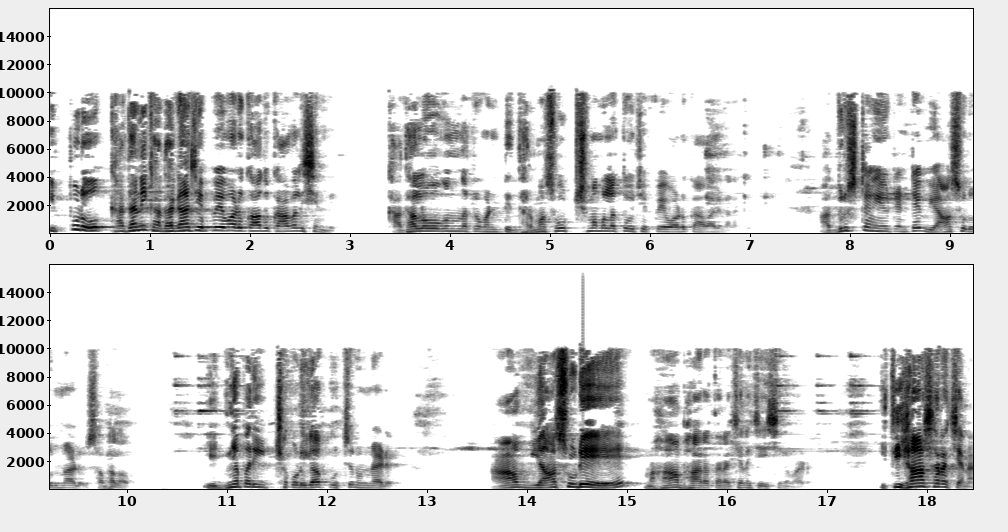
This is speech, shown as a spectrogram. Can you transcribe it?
ఇప్పుడు కథని కథగా చెప్పేవాడు కాదు కావలసింది. కథలో ఉన్నటువంటి ధర్మ సూక్ష్మములతో చెప్పేవాడు కావాలి మనకి. అదృష్టం ఏమిటంటే వ్యాసుడు ఉన్నాడు సభలో. యజ్ఞపరీక్షకుడిగా కూర్చుని ఉన్నాడు ఆ వ్యాసుడే మహాభారత రచన చేసినవాడు. ఇతిహాస రచన.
